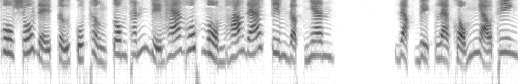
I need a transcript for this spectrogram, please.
vô số đệ tử của thần Tôn Thánh Địa há hốt mồm hóa đá tim đập nhanh. Đặc biệt là khổng ngạo thiên.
